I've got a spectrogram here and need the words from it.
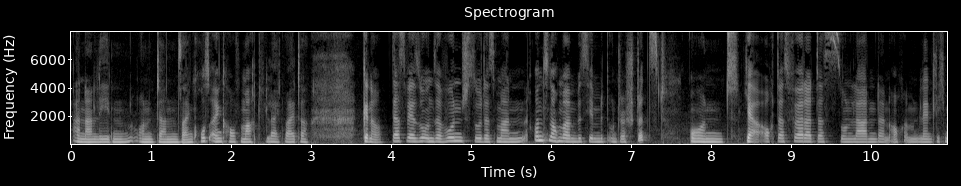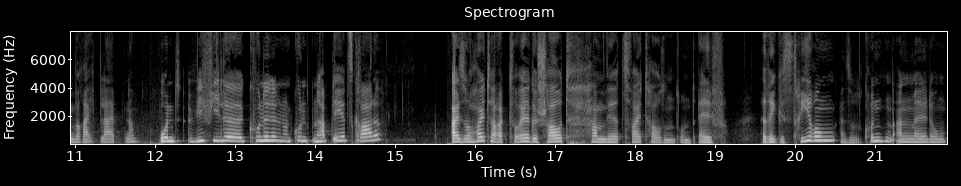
anderen Läden und dann seinen Großeinkauf macht, vielleicht weiter. Genau, das wäre so unser Wunsch, so dass man uns noch mal ein bisschen mit unterstützt und ja, auch das fördert, dass so ein Laden dann auch im ländlichen Bereich bleibt. Ne? Und wie viele Kundinnen und Kunden habt ihr jetzt gerade? Also heute aktuell geschaut haben wir 2011 Registrierungen, also Kundenanmeldungen.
